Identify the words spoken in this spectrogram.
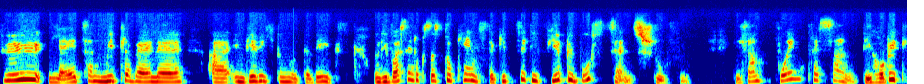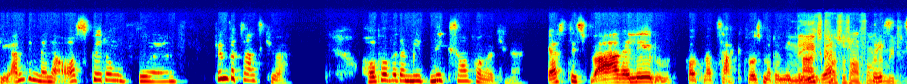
viele Leute sind mittlerweile äh, in die Richtung unterwegs. Und ich weiß nicht, ob das du kennst. Da gibt es ja die vier Bewusstseinsstufen. Die sind voll interessant. Die habe ich gelernt in meiner Ausbildung vor 25 Jahren. Habe aber damit nichts anfangen können erst das wahre Leben, hat man gesagt, was man damit nee, macht. Jetzt kannst du es anfangen damit.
